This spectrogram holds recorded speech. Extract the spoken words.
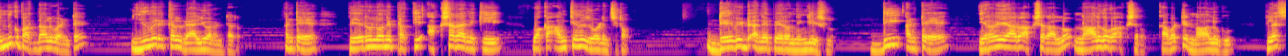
ఎందుకు పద్నాలుగు అంటే న్యూమెరికల్ వాల్యూ అని అంటారు. అంటే పేరులోని ప్రతి అక్షరానికి ఒక అంకెను జోడించటం. డేవిడ్ అనే పేరు ఉంది ఇంగ్లీష్లో. డి అంటే ఇరవై ఆరు అక్షరాల్లో నాలుగవ అక్షరం కాబట్టి నాలుగు ప్లస్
